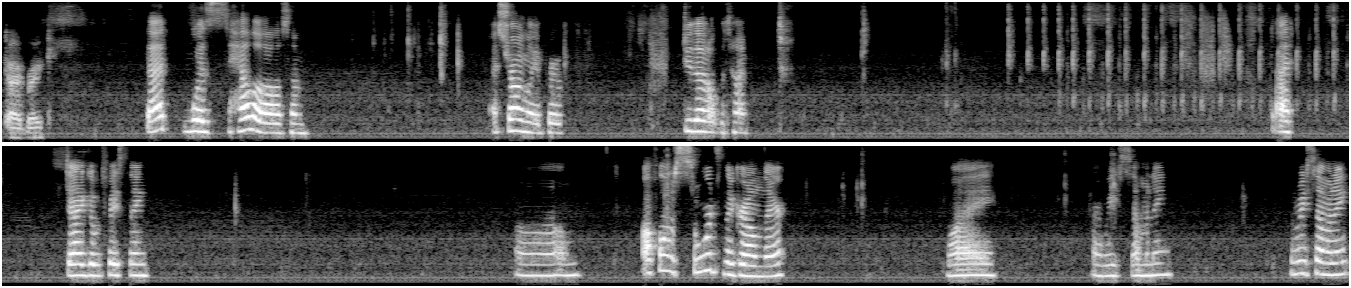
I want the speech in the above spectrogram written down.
Guard break. That was hella awesome. I strongly approve. Do that all the time. Die. Die, goat face thing. Um, awful lot of swords in the ground there. Why are we summoning? What are we summoning?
